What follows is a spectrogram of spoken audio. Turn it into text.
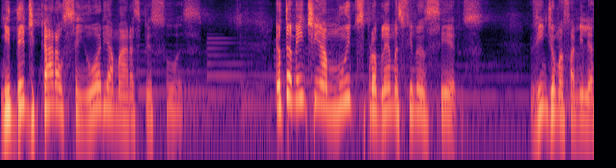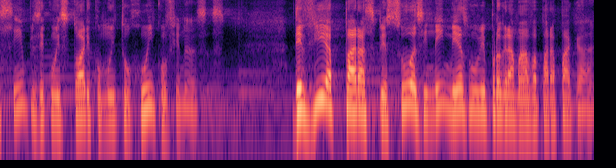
me dedicar ao Senhor e amar as pessoas. Eu também tinha muitos problemas financeiros. Vim de uma família simples e com um histórico muito ruim com finanças. Devia para as pessoas e nem mesmo me programava para pagar.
